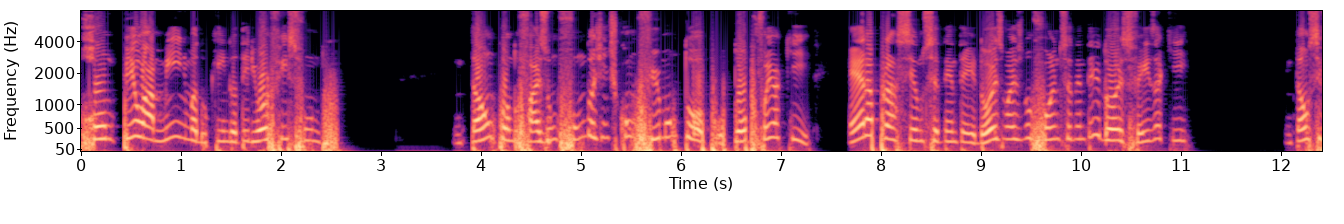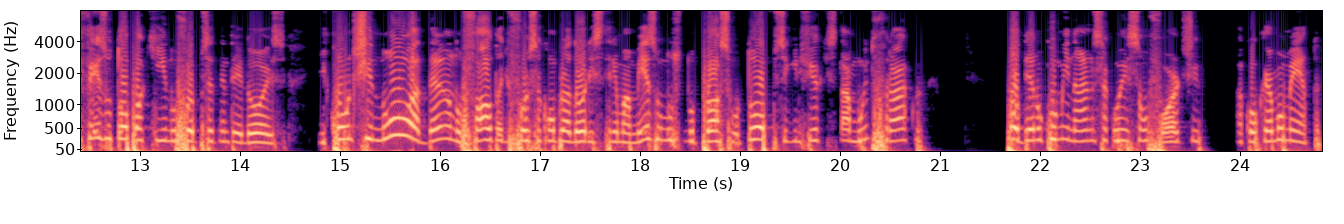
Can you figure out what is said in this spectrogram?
rompeu a mínima do candle anterior, fez fundo. Então, quando faz um fundo, a gente confirma um topo. O topo foi aqui. Era para ser no 72, mas não foi no 72, fez aqui. Então, se fez o topo aqui e não foi para 72 e continua dando falta de força compradora extrema mesmo no, no próximo topo, significa que está muito fraco, podendo culminar nessa correção forte a qualquer momento.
